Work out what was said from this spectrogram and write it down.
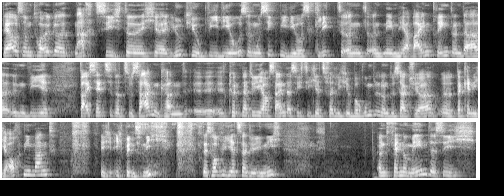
wer aus einem Tolga nachts sich durch äh, YouTube-Videos und Musikvideos klickt und, und nebenher Wein trinkt und da irgendwie zwei Sätze dazu sagen kann. Äh, es könnte natürlich auch sein, dass ich dich jetzt völlig überrumpel und du sagst, ja, äh, da kenne ich auch niemand. Ich, ich bin es nicht. Das hoffe ich jetzt natürlich nicht. Ein Phänomen, das ich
